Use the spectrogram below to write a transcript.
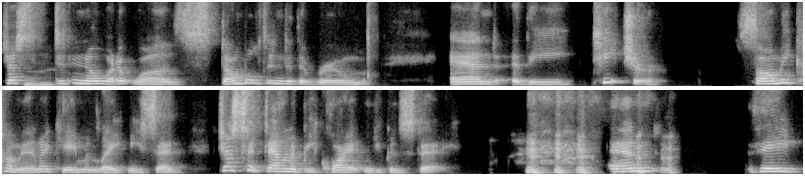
Just mm-hmm. didn't know what it was, stumbled into the room, and the teacher saw me come in. I came in late, and he said, Just sit down and be quiet, and you can stay and they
